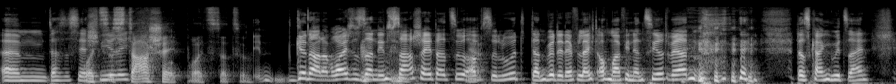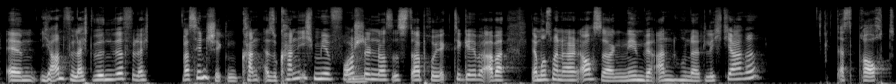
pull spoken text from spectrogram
Ähm, das ist sehr Bräuchtest du schwierig. Starshade bräuchtest dazu. Genau, da bräuchte es dann den Starshade dazu, absolut. Dann würde der vielleicht auch mal finanziert werden. das kann gut sein. Ähm, ja, und vielleicht würden wir vielleicht was hinschicken. Kann, also kann ich mir vorstellen, dass es da Projekte gäbe, aber da muss man halt auch sagen, nehmen wir an 100 Lichtjahre. Das braucht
